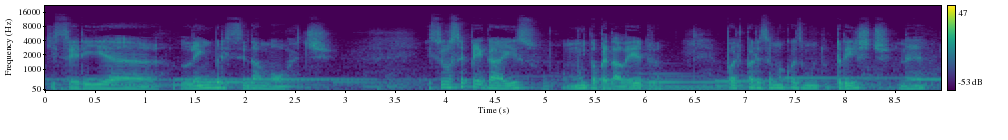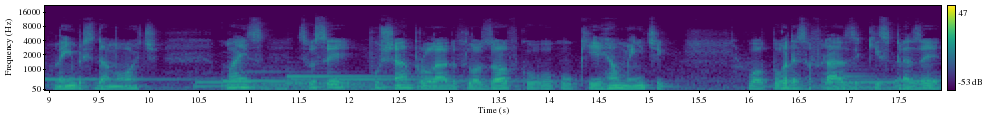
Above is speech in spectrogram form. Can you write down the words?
que seria lembre-se da morte. E se você pegar isso muito ao pé da letra, pode parecer uma coisa muito triste, né? Lembre-se da morte. Mas se você puxar para o lado filosófico, o, o que realmente o autor dessa frase quis trazer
